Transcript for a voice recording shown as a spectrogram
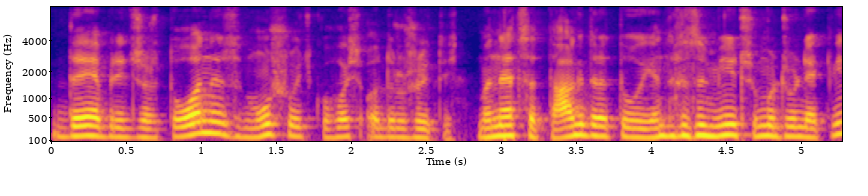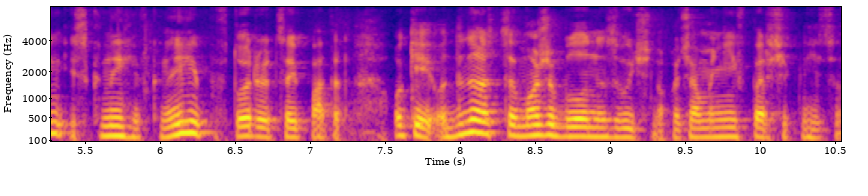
де Бріджертони змушують когось одружитись. Мене це так дратує. Я не розумію, чому Джулія Квін із книги в книги повторює цей паттерн. Окей, один раз це може було незвично, хоча мені в першій книзі це,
